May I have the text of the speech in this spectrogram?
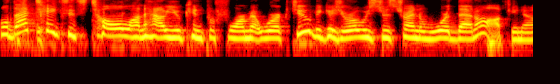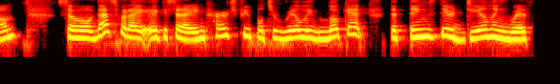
well, that takes its toll on how you can perform at work too, because you're always just trying to ward that off, you know. So that's what I, like I said, I encourage people to really look at the things they're dealing with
